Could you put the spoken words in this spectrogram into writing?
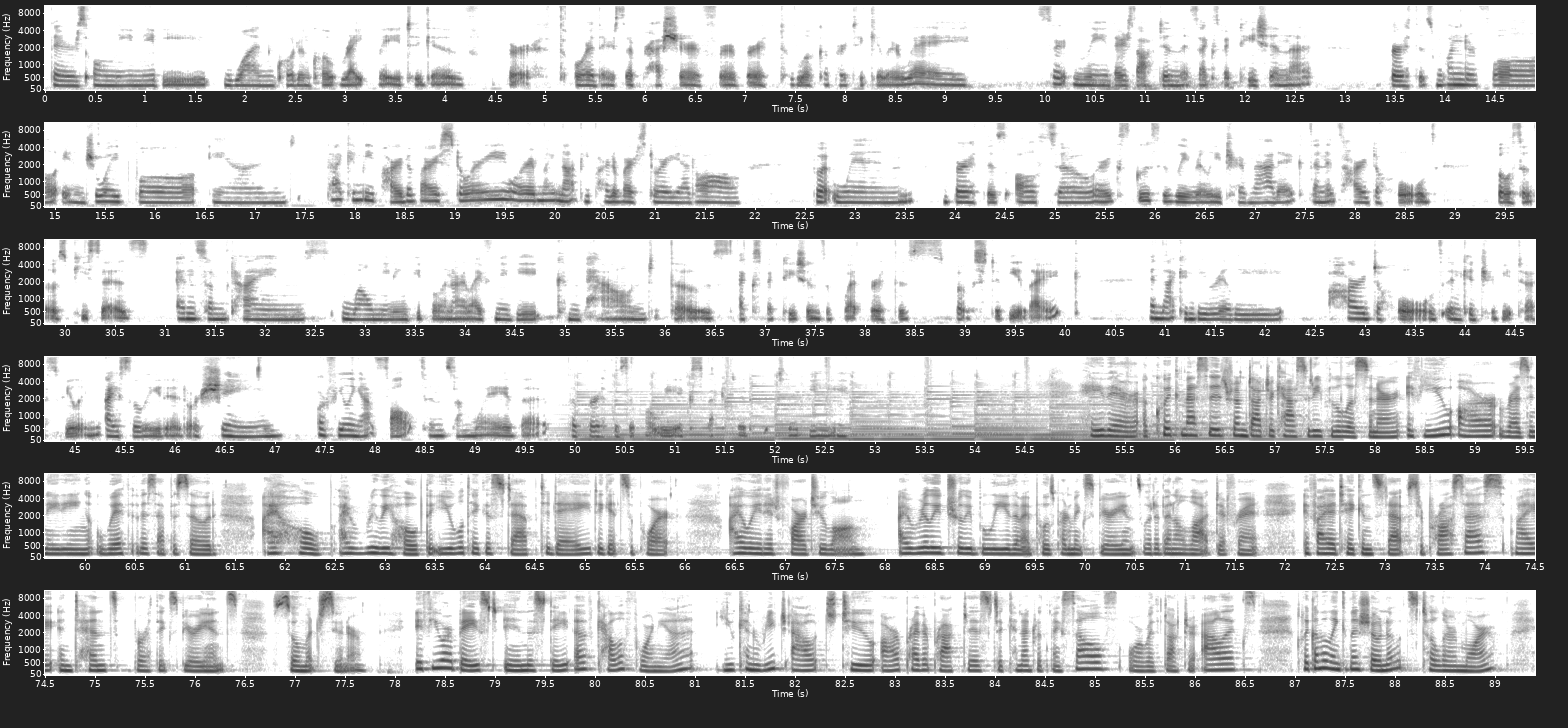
there's only maybe one quote unquote right way to give birth, or there's a pressure for birth to look a particular way. Certainly, there's often this expectation that birth is wonderful and joyful, and that can be part of our story, or it might not be part of our story at all. But when birth is also or exclusively really traumatic, then it's hard to hold both of those pieces. And sometimes well meaning people in our life maybe compound those expectations of what birth is supposed to be like. And that can be really hard to hold and contribute to us feeling isolated or shame or feeling at fault in some way that the birth isn't what we expected it to be. Hey there, a quick message from Dr. Cassidy for the listener. If you are resonating with this episode, I hope, I really hope that you will take a step today to get support. I waited far too long. I really truly believe that my postpartum experience would have been a lot different if I had taken steps to process my intense birth experience so much sooner. If you are based in the state of California you can reach out to our private practice to connect with myself or with Dr. Alex. Click on the link in the show notes to learn more.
